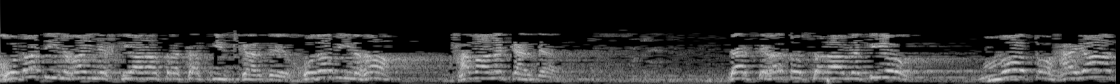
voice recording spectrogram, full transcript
خدا به اینها این اختیارات را تفیز کرده. خدا به اینها حواله کرده. در صحت و سلامتی و موت و حیات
